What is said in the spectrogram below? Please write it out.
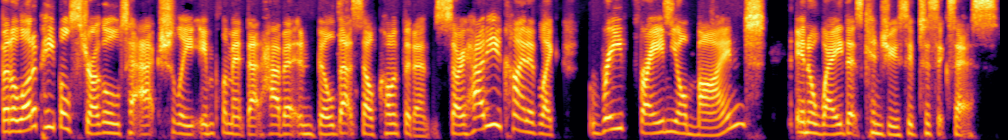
but a lot of people struggle to actually implement that habit and build that self confidence. So, how do you kind of like reframe your mind in a way that's conducive to success?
